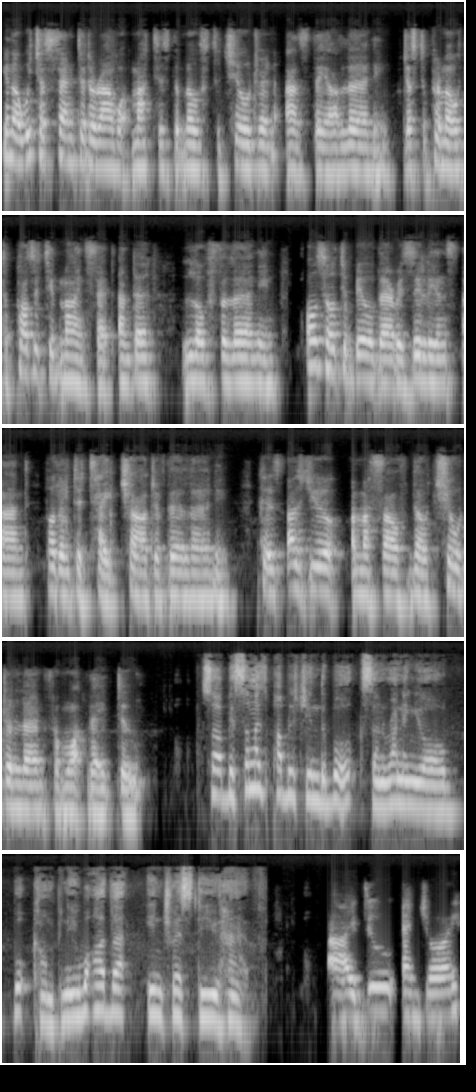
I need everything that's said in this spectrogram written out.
you know, which are centered around what matters the most to children as they are learning, just to promote a positive mindset and a love for learning. Also to build their resilience and for them to take charge of their learning. Because as you and myself know, children learn from what they do. So besides publishing the books and running your book company, what other interests do you have? I do enjoy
